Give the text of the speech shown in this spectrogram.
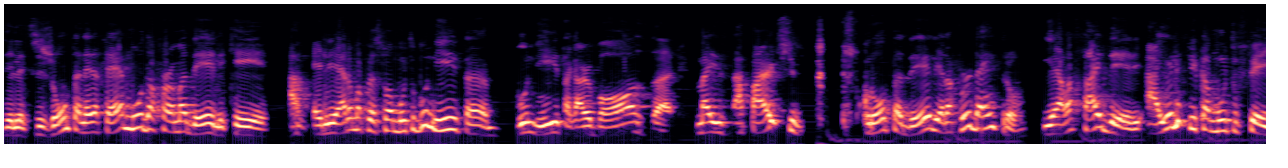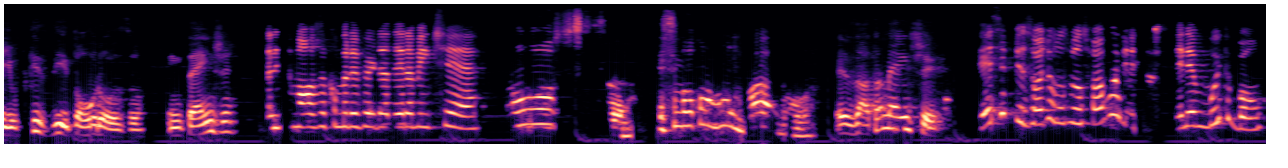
e ele se junta, né, ele até muda a forma dele, que a- ele era uma pessoa muito bonita, bonita, garbosa, mas a parte escrota dele era por dentro. E ela sai dele. Aí ele fica muito feio, esquisito, horroroso. Entende? Ele se mostra como ele verdadeiramente é. Nossa! Esse maluco é um arrombado. Exatamente. Esse episódio é um dos meus favoritos. Ele é muito bom.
